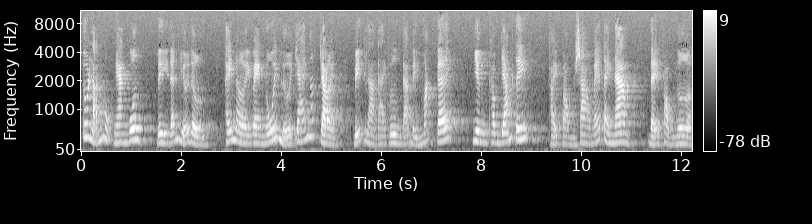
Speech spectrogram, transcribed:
Tôi lãnh một ngàn quân đi đến giữa đường Thấy nơi ven núi lửa cháy ngất trời, Biết là đại vương đã bị mắc kế, Nhưng không dám tiến, Phải vòng sau mé tây nam Để phòng ngừa.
